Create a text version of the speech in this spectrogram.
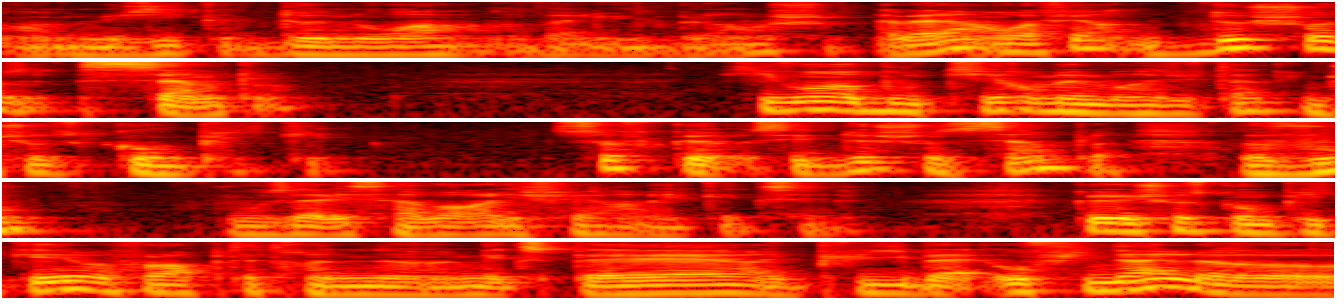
en musique, deux noirs valent une blanche. Et eh ben là, on va faire deux choses simples qui vont aboutir au même résultat qu'une chose compliquée. Sauf que ces deux choses simples, vous, vous allez savoir les faire avec Excel. Que les choses compliquées, il va falloir peut-être un, expert, et puis ben, au final... Euh,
